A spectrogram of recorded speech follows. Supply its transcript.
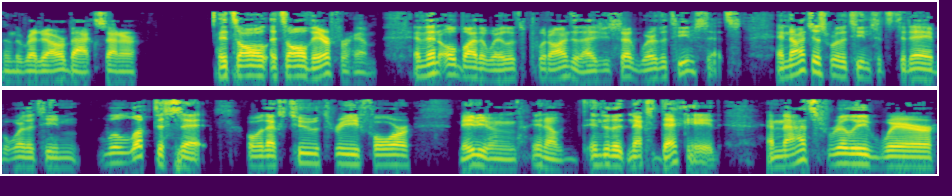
and the Red Auerbach Center. It's all, it's all there for him. And then, oh, by the way, let's put on to that, as you said, where the team sits. And not just where the team sits today, but where the team will look to sit over the next two, three, four, maybe even, you know, into the next decade. And that's really where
